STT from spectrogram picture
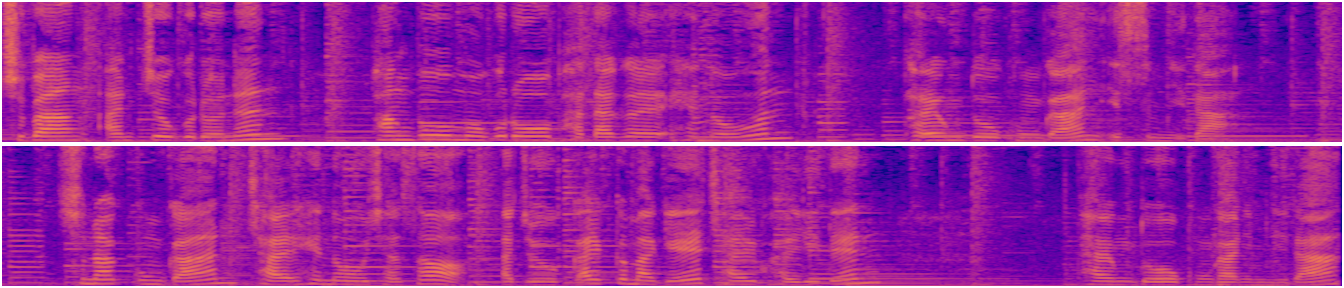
주방 안쪽으로는 방부목으로 바닥을 해놓은 다용도 공간 있습니다. 수납 공간 잘 해놓으셔서 아주 깔끔하게 잘 관리된 다용도 공간입니다.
